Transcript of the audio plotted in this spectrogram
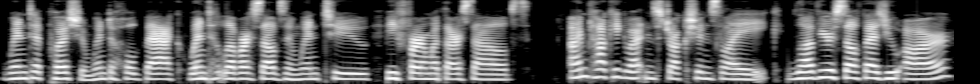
when to push and when to hold back, when to love ourselves and when to be firm with ourselves. I'm talking about instructions like love yourself as you are,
